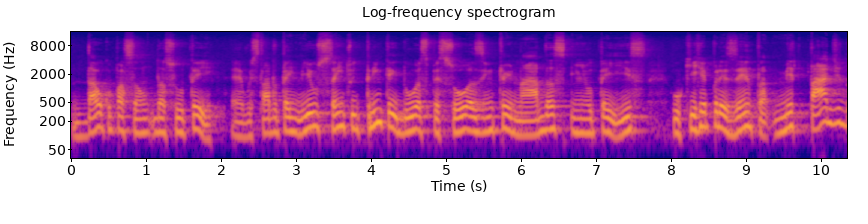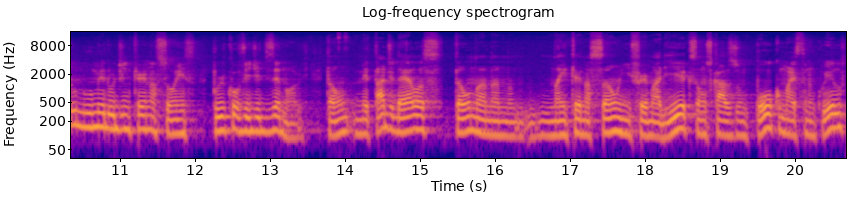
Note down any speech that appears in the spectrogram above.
da ocupação da sua UTI. É, o estado tem 1.132 pessoas internadas em UTIs, o que representa metade do número de internações por Covid-19. Então, metade delas estão na, na, na, internação em enfermaria, que são os casos um pouco mais tranquilos,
